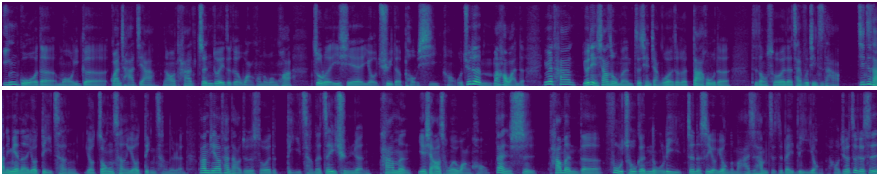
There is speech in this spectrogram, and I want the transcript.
英国的某一个观察家，然后他针对这个网红的文化做了一些有趣的剖析，好，我觉得蛮好玩的，因为它有点像是我们之前讲过的这个大户的这种所谓的财富金字塔。金字塔里面呢，有底层、有中层、有顶层的人。他们今天要探讨就是所谓的底层的这一群人，他们也想要成为网红，但是。他们的付出跟努力真的是有用的吗？还是他们只是被利用的？我觉得这个是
